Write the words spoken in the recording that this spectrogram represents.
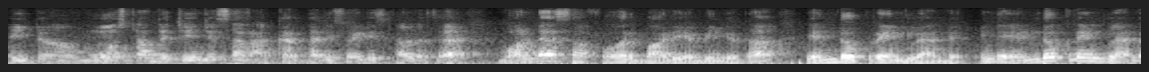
it uh, most of the changes are occur that is why it is called as a wonders of our body அப்படிங்கிறது தான் endocrine gland இந்த endocrine gland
